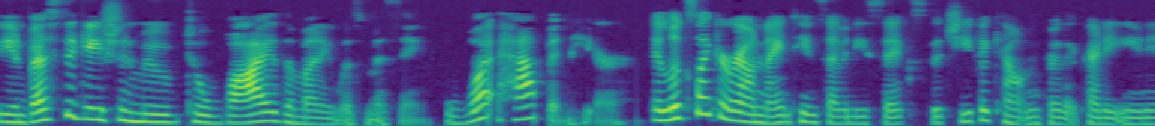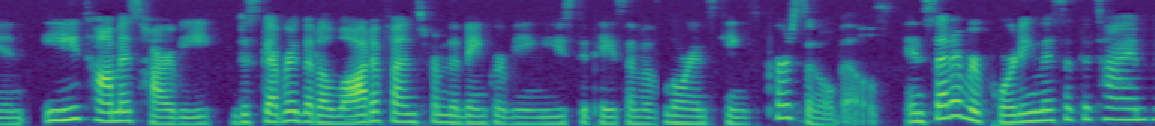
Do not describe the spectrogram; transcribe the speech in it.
the investigation moved to why the money was missing. What happened here? It looks like around 1976, the chief accountant for the credit union, E. Thomas Harvey, discovered that a lot of funds from the bank were being used to pay some of Lawrence King's personal bills. Instead of reporting this at the time,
